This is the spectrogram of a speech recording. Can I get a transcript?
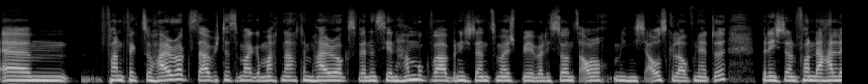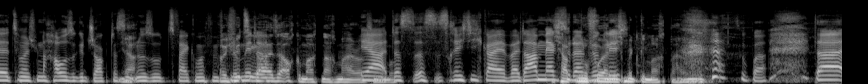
Ähm, Fun Fact zu High Rocks, da habe ich das immer gemacht nach dem High Rocks. Wenn es hier in Hamburg war, bin ich dann zum Beispiel, weil ich sonst auch mich nicht ausgelaufen hätte, bin ich dann von der Halle zum Beispiel nach Hause gejoggt. Das Ja. sind nur so 2,5 Habe ich Kilometer. witzigerweise auch gemacht nach dem High Rocks Ja, das, das ist richtig geil, weil da merkst ich du dann nur vorher wirklich. nicht mitgemacht bei. Super. Da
